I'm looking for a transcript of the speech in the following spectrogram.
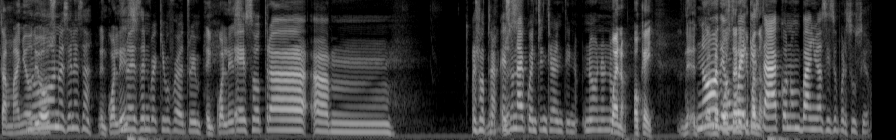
tamaño No, Dios. no es en esa. ¿En cuál es? No es en Requiem for a Dream. ¿En cuál es? Es otra am, es otra, No, no es, es- una de Quentin Tarantino. No, no, no. Bueno, ok. Ne- no, me de un güey que está con un baño así súper sucio.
